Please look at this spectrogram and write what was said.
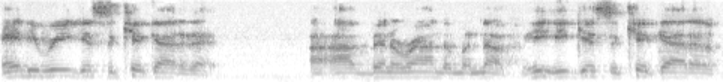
Andy Reid gets a kick out of that. I- I've been around him enough. He, he gets a kick out of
